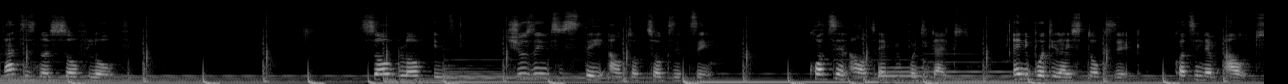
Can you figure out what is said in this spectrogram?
that is not self-love. Self-love is choosing to stay out of toxicity cutting out everybody that anybody that is toxic cutting them out.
